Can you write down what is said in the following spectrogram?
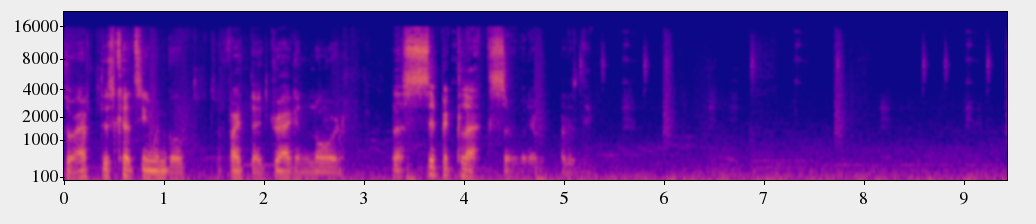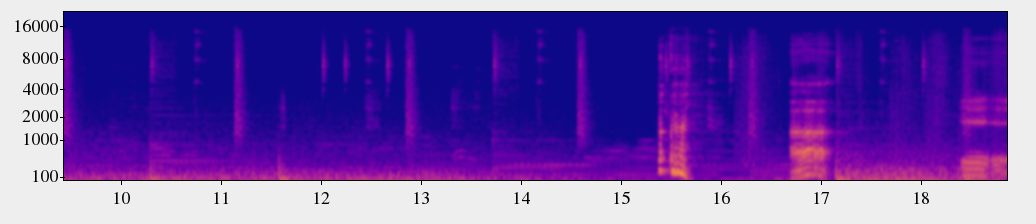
So after this cutscene, we're gonna go to fight that Dragon Lord, the Sipiclex or whatever what his name. ah. Yeah.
